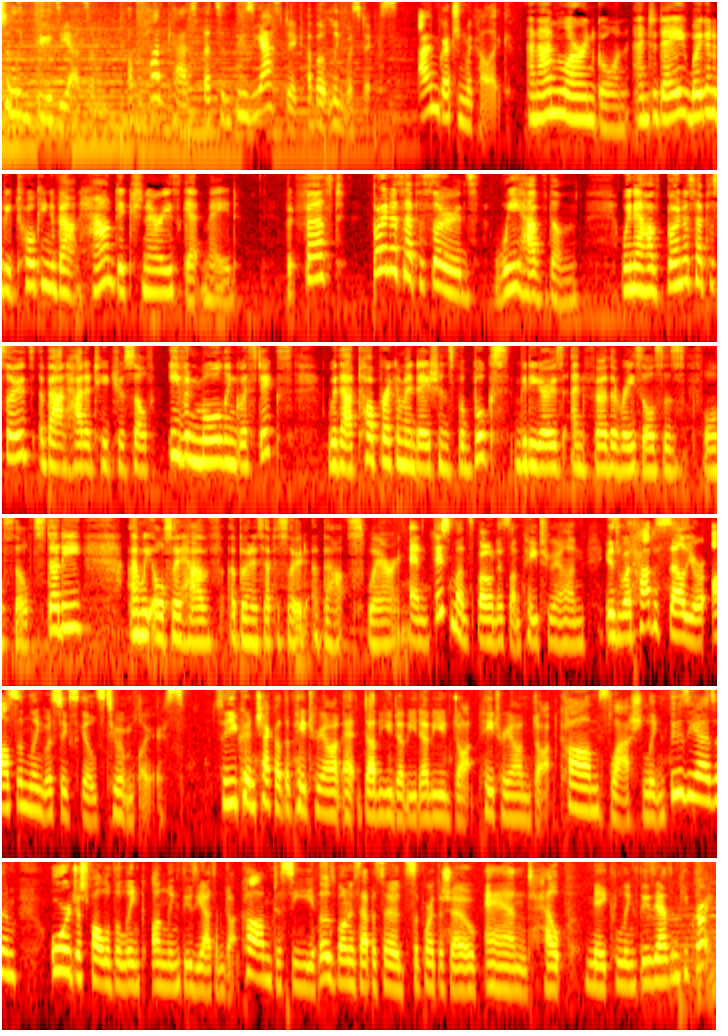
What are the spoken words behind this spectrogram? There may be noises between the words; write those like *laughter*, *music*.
To Lingthusiasm, a podcast that's enthusiastic about linguistics. I'm Gretchen McCulloch. And I'm Lauren Gawne, and today we're going to be talking about how dictionaries get made. But first, bonus episodes! We have them. We now have bonus episodes about how to teach yourself even more linguistics, with our top recommendations for books, videos, and further resources for self study. And we also have a bonus episode about swearing. And this month's bonus on Patreon is about how to sell your awesome linguistic skills to employers. So you can check out the Patreon at www.patreon.com slash lingthusiasm or just follow the link on lingthusiasm.com to see those bonus episodes, support the show, and help make Lingthusiasm keep growing.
